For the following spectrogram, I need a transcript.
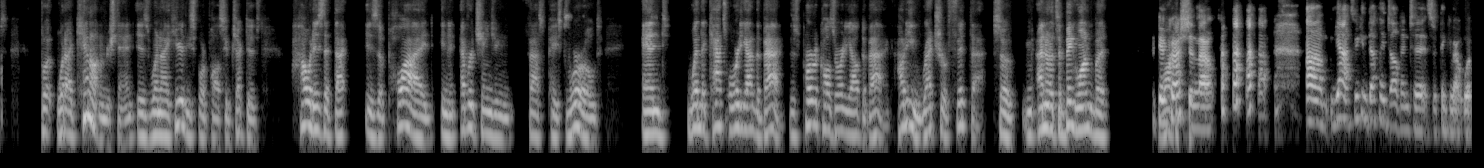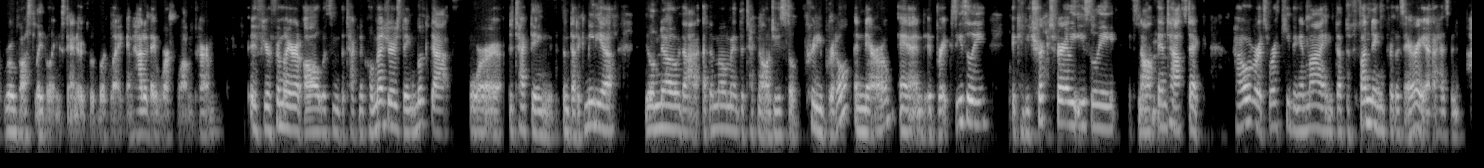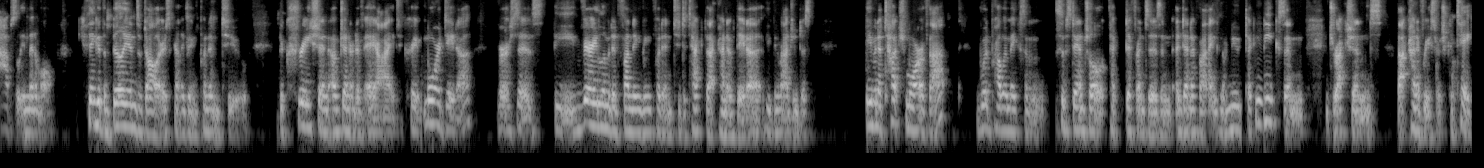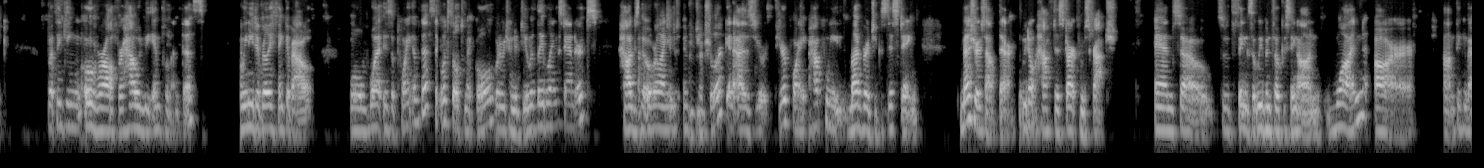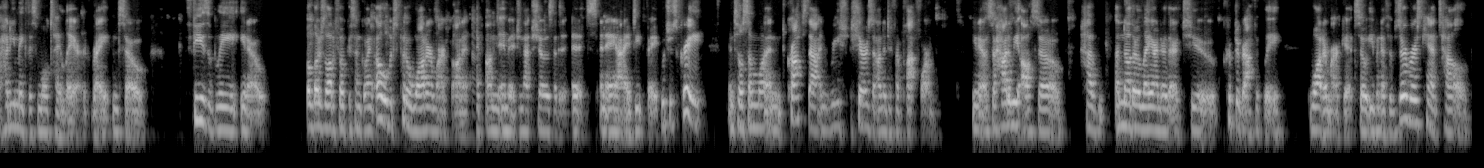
But what I cannot understand is when I hear these four policy objectives, how it is that that is applied in an ever-changing, fast-paced world, and when the cat's already out of the bag, this protocol's already out of the bag. How do you retrofit that? So I know it's a big one, but good question though. um, yeah, so we can definitely delve into sort of thinking about what robust labeling standards would look like and how do they work long term. If you're familiar at all with some of the technical measures being looked at for detecting synthetic media, you'll know that at the moment the technology is still pretty brittle and narrow and it breaks easily. It can be tricked fairly easily. It's not mm-hmm. fantastic. However, it's worth keeping in mind that the funding for this area has been absolutely minimal. You think of the billions of dollars currently being put into the creation of generative AI to create more data versus the very limited funding being put in to detect that kind of data. If you can imagine just even a touch more of that would probably make some substantial tech differences in identifying kind of new techniques and directions that kind of research could take. But thinking overall for how would we implement this, we need to really think about well, what is the point of this? Like, what's the ultimate goal? What are we trying to do with labeling standards? how does the overlying infrastructure look? And as your to your point, how can we leverage existing measures out there? We don't have to start from scratch. And so, so things that we've been focusing on, one are um, thinking about how do you make this multi-layered, right? And so feasibly, you know, there's a lot of focus on going, oh, we'll just put a watermark on it, like on an image, and that shows that it, it's an AI deepfake, which is great until someone crops that and re- shares it on a different platform. You know so how do we also have another layer under there to cryptographically watermark it? So even if observers can't tell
